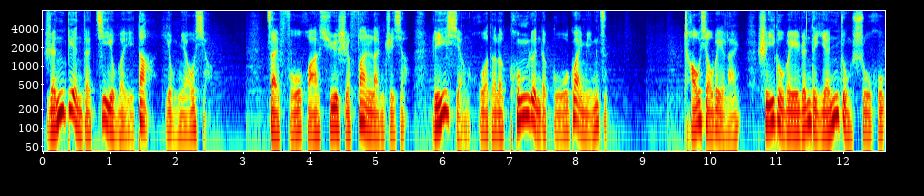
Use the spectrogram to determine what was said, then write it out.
人变得既伟大又渺小。在浮华虚实泛滥之下，理想获得了空论的古怪名字。嘲笑未来是一个伟人的严重疏忽。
